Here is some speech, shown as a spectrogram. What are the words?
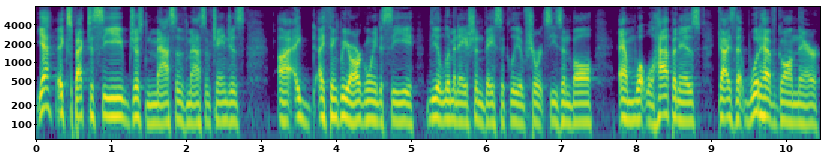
yeah, expect to see just massive, massive changes. I I think we are going to see the elimination basically of short season ball and what will happen is guys that would have gone there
